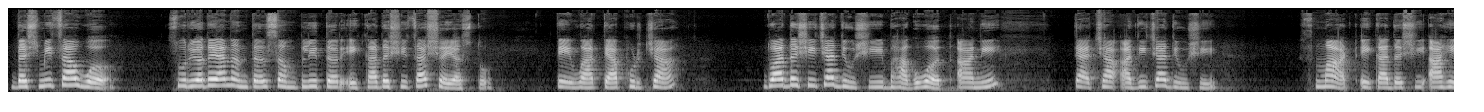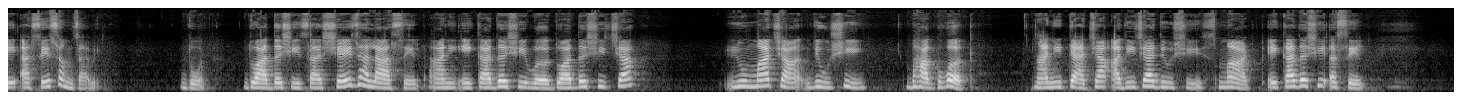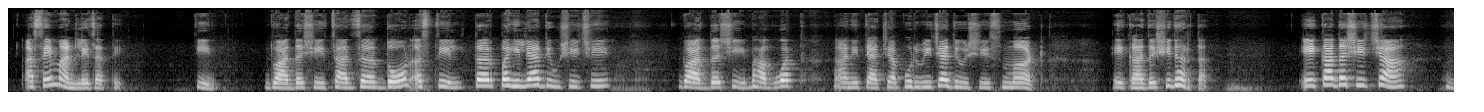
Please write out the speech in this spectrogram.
दशमीचा व सूर्योदयानंतर संपली तर एकादशीचा शय असतो. तेव्हा त्या पुढच्या द्वादशीच्या दिवशी भागवत आणि त्याच्या आधीच्या दिवशी स्मार्ट एकादशी आहे असे समजावे. दोन द्वादशीचा शय झाला असेल आणि एकादशी व द्वादशीच्या युमाच्या दिवशी भागवत आणि त्याच्या आधीच्या दिवशी स्मार्ट एकादशी असेल असे मानले जाते. तीन द्वादशीचा जर दोन असतील तर पहिल्या दिवशीची द्वादशी भागवत आणि त्याच्या पूर्वीच्या दिवशी स्मट एकादशी धरतात. एकादशीच्या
